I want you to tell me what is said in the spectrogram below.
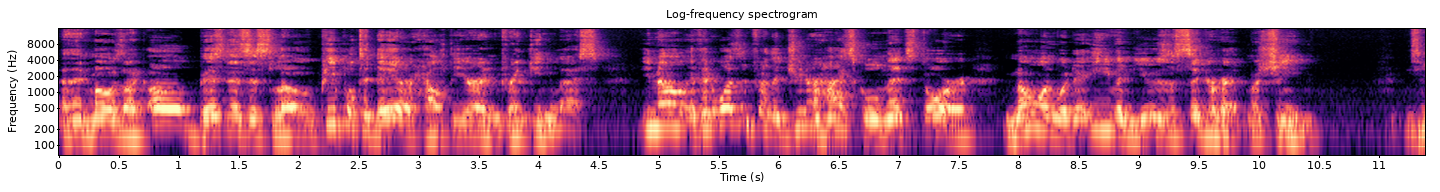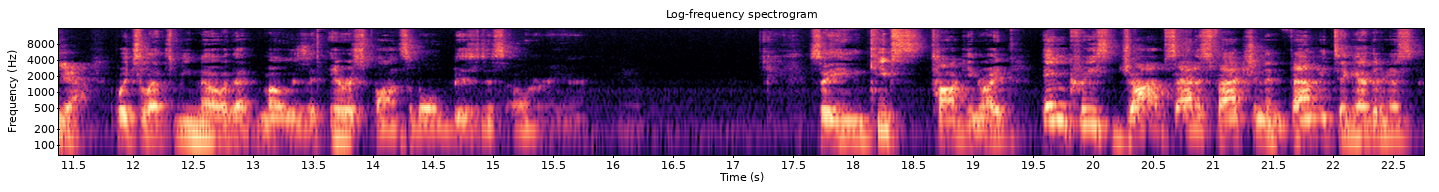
And then Moe's like, oh, business is slow. People today are healthier and drinking less. You know, if it wasn't for the junior high school next door, no one would even use a cigarette machine. Yeah. Which lets me know that Moe is an irresponsible business owner here. So he keeps talking, right? Increased job satisfaction and family togetherness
